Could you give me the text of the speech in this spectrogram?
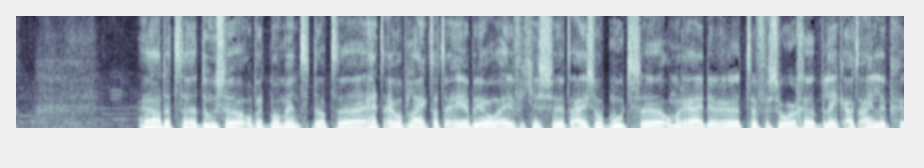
Ja, dat uh, doen ze op het moment dat uh, het erop lijkt dat de EHBO eventjes het ijs op moet om een rijder te verzorgen. Bleek uiteindelijk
